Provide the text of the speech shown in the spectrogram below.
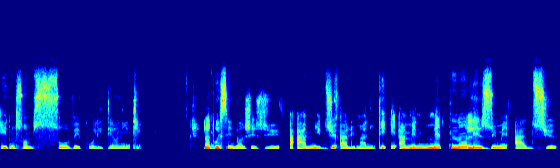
et nous sommes sauvés pour l'éternité. Notre Seigneur Jésus a amené Dieu à l'humanité et amène maintenant les humains à Dieu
